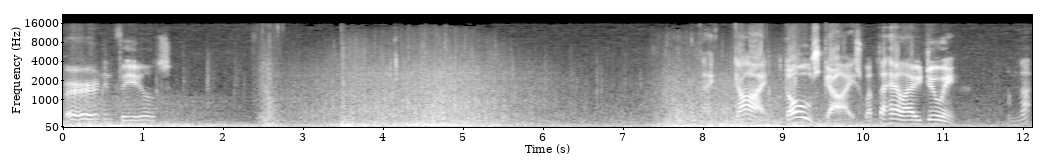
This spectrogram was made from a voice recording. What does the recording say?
Burning fields. That guy, those guys, what the hell are you doing? I'm not,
